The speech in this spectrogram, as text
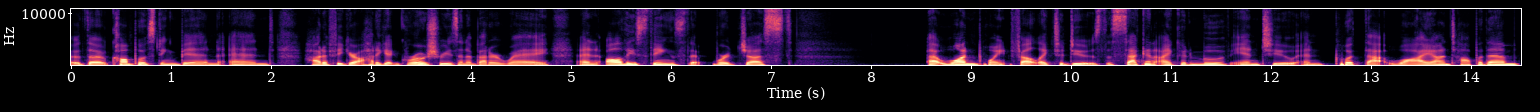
the composting bin, and how to figure out how to get groceries in a better way, and all these things that were just at one point felt like to dos. The second I could move into and put that why on top of them,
